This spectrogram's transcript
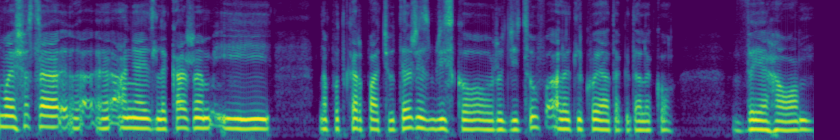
Moja siostra e, Ania jest lekarzem i na Podkarpaciu też jest blisko rodziców, ale tylko ja tak daleko wyjechałam.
